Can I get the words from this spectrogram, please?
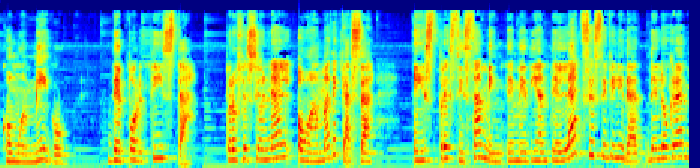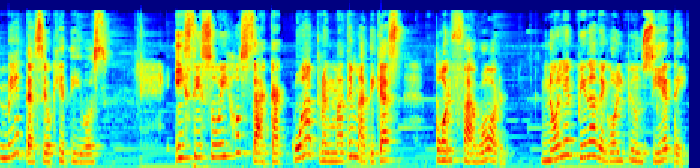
como amigo, deportista, profesional o ama de casa, es precisamente mediante la accesibilidad de lograr metas y objetivos. Y si su hijo saca 4 en matemáticas, por favor, no le pida de golpe un 7.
